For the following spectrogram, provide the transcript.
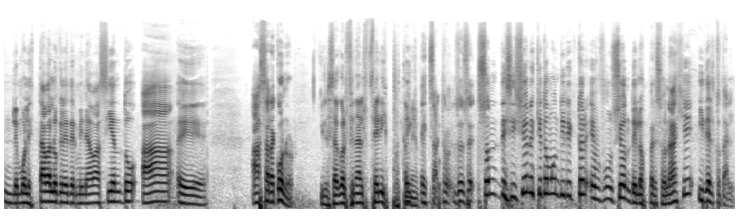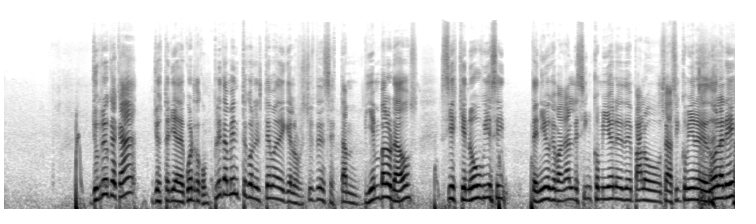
le molestaba lo que le terminaba haciendo a, eh, a Sarah Connor. Y le sacó el final feliz, pues también. Ex- Exacto. Entonces, son decisiones que toma un director en función de los personajes y del total. Yo creo que acá yo estaría de acuerdo completamente con el tema de que los shooters están bien valorados si es que no hubiese tenido que pagarle 5 millones de palos, o sea, 5 millones de dólares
